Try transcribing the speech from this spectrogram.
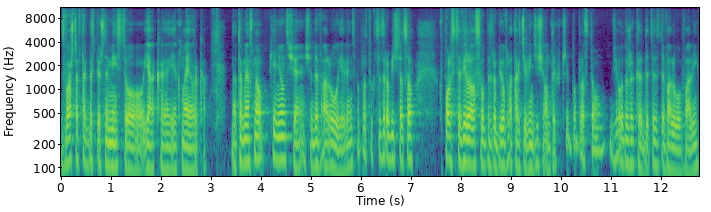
Zwłaszcza w tak bezpiecznym miejscu jak, jak Majorka. Natomiast no, pieniądz się, się dewaluuje, więc po prostu chcę zrobić to, co w Polsce wiele osób zrobiło w latach 90., czyli po prostu wzięło duże kredyty, zdewaluowali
